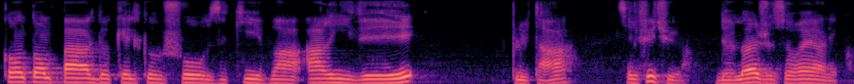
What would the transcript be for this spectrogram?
Quand on parle de quelque chose qui va arriver plus tard, c'est le futur. Demain, je serai à l'école.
